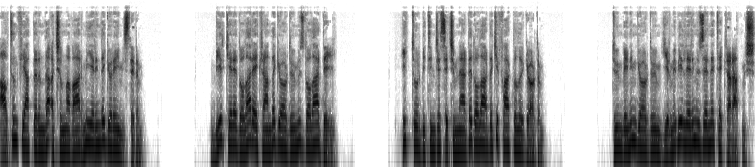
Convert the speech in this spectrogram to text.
Altın fiyatlarında açılma var mı yerinde göreyim istedim. Bir kere dolar ekranda gördüğümüz dolar değil. İlk tur bitince seçimlerde dolardaki farklılığı gördüm. Dün benim gördüğüm 21'lerin üzerine tekrar atmış.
